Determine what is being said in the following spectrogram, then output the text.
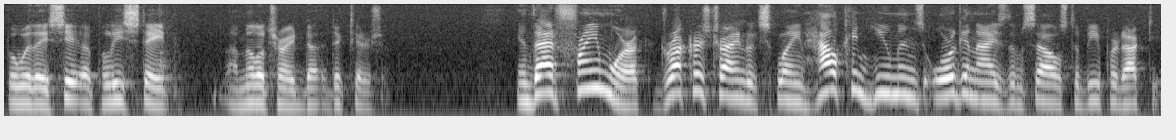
but with a, a police state, a military dictatorship. In that framework, Drucker is trying to explain how can humans organize themselves to be productive?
